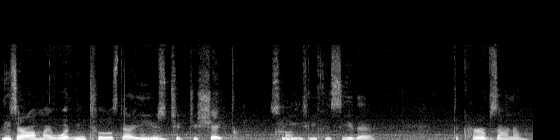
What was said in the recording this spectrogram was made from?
These are all my wooden tools that I use to, to shape. So you, you can see the the curves on them.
